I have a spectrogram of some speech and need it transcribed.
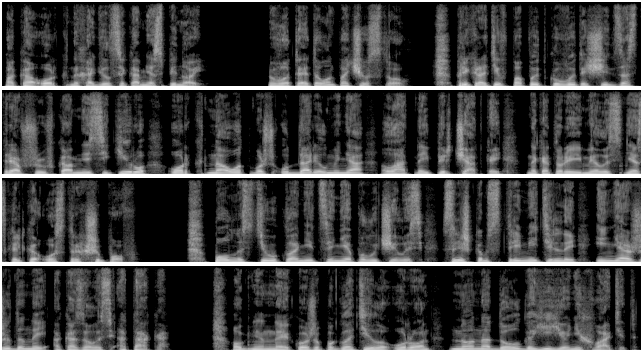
пока орк находился ко мне спиной. Вот это он почувствовал. Прекратив попытку вытащить застрявшую в камне секиру, орк наотмашь ударил меня латной перчаткой, на которой имелось несколько острых шипов. Полностью уклониться не получилось, слишком стремительной и неожиданной оказалась атака. Огненная кожа поглотила урон, но надолго ее не хватит.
